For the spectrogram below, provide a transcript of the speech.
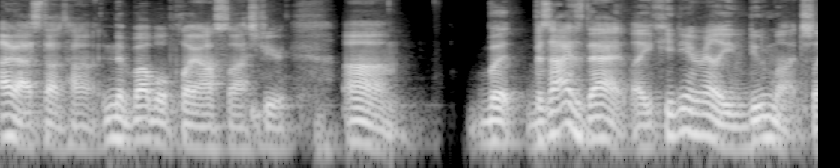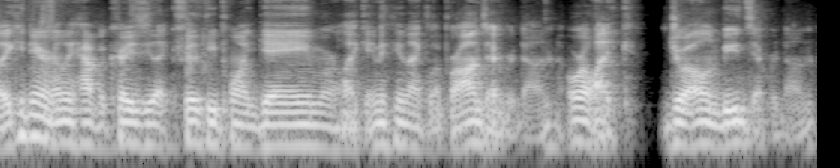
I gotta stop talking in the bubble playoffs last year. Um, but besides that, like he didn't really do much. Like he didn't really have a crazy like fifty point game or like anything like LeBron's ever done or like Joel Embiid's ever done.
